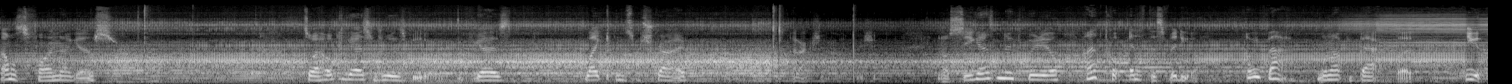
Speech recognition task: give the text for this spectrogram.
that was fun, I guess. So I hope you guys enjoy this video. If you guys like and subscribe, I'd actually really appreciate it. And I'll see you guys in the next video. I have to go edit this video. I'll be back. Well, not be back, but you the.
